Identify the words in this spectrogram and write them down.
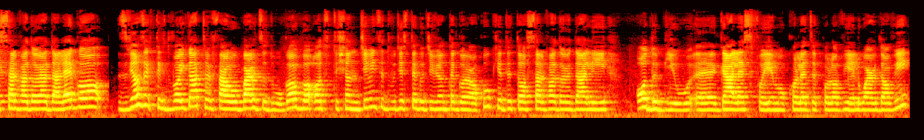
Salvadora Dalego. Związek tych dwojga trwał bardzo długo, bo od 1929 roku, kiedy to Salvador Dali odbił e, galę swojemu koledze Polowi Elwardowi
